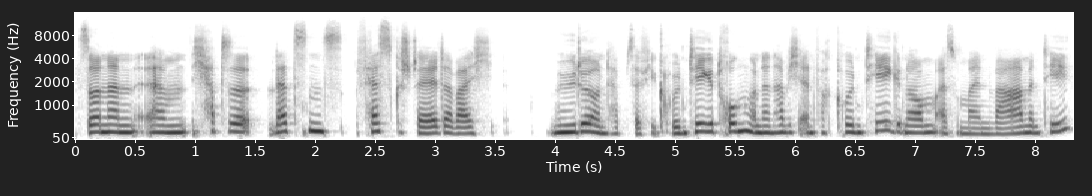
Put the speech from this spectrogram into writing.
sondern ähm, ich hatte letztens festgestellt, da war ich müde und habe sehr viel grünen Tee getrunken und dann habe ich einfach grünen Tee genommen, also meinen warmen Tee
